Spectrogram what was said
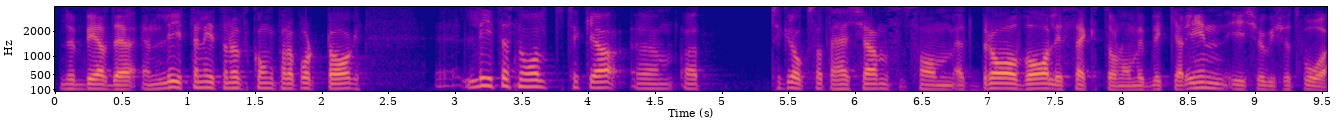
Nu blev det en liten, liten uppgång på rapportdag. Lite snålt tycker jag. Ehm, jag tycker också att det här känns som ett bra val i sektorn om vi blickar in i 2022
